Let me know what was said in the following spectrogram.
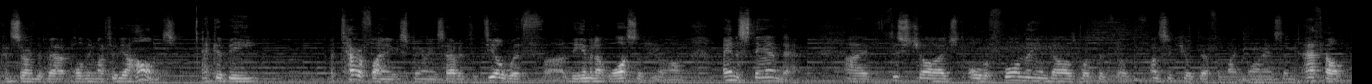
concerned about holding onto their homes. It could be a terrifying experience having to deal with uh, the imminent loss of your home. I understand that. I've discharged over $4 million worth of, of, unsecured debt for my clients and have helped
